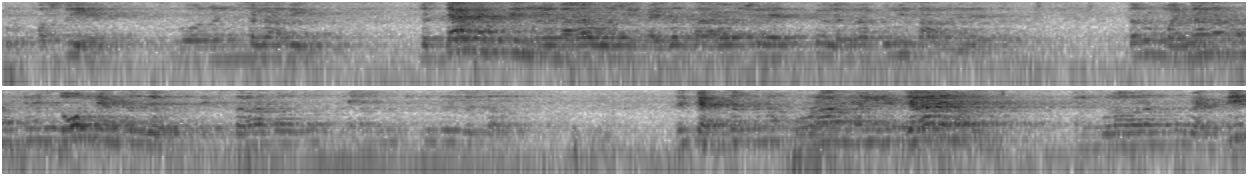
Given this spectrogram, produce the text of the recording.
थोडं कॉस्टली आहे. गव्हर्नमेंट सगळ्यांना देईल. तर त्या वॅक्सिनमुळे बाराव्या वर्षी जर बाराव्या वर्षी द्यायचं किंवा लग्नापूर्वी सहा महिने द्यायचं. तर महिलांना प्रामुख्याने दोन कॅन्सर जे होते एक स्तराचा होतो होतो. ते कॅन्सर त्यांना होणार नाही हे जगाने मानले आणि पुरावालांचं वॅक्सिन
